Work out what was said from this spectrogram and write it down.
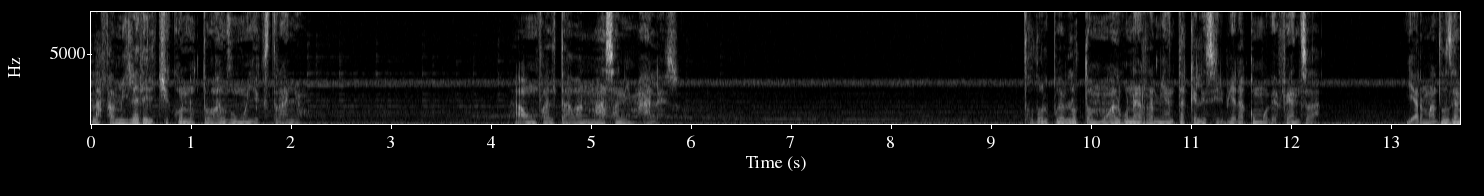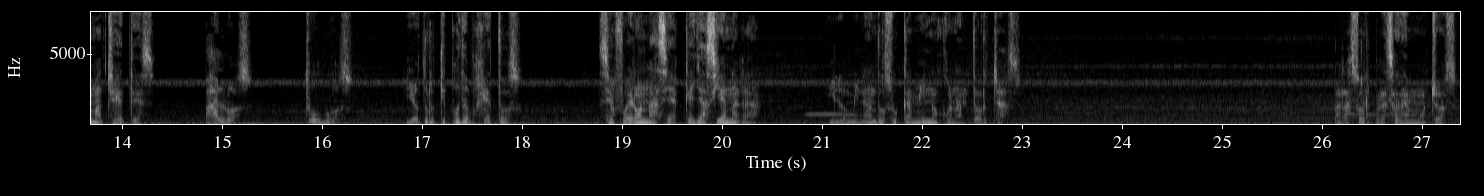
la familia del chico notó algo muy extraño aún faltaban más animales. Todo el pueblo tomó alguna herramienta que les sirviera como defensa, y armados de machetes, palos, tubos y otro tipo de objetos, se fueron hacia aquella ciénaga, iluminando su camino con antorchas. Para sorpresa de muchos,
